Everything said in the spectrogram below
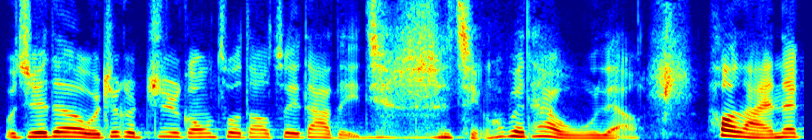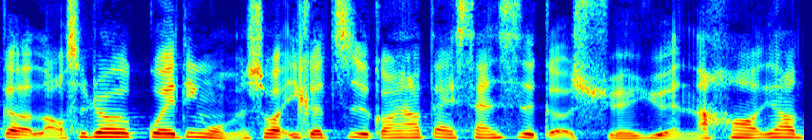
我觉得我这个志工做到最大的一件事情，会不会太无聊？后来那个老师就规定我们说一个。志工要带三四个学员，然后要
